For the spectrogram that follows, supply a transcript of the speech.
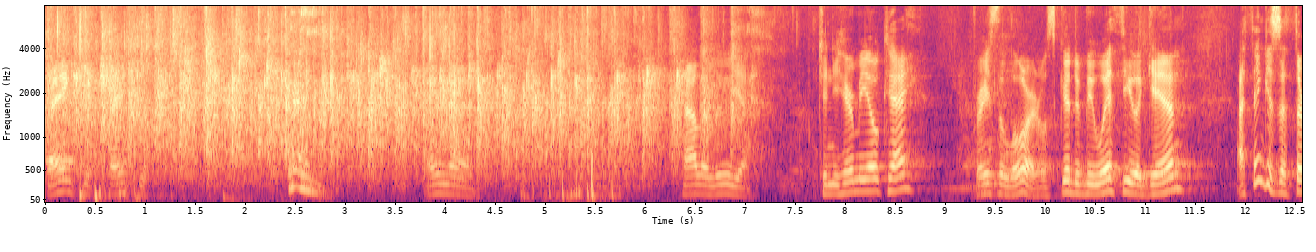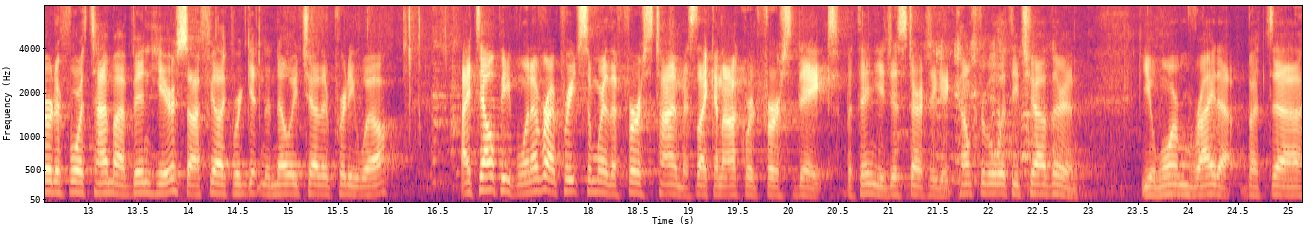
Thank you. Thank you. Amen. Hallelujah. Can you hear me okay? Praise the Lord. Well, it's good to be with you again. I think it's the third or fourth time I've been here, so I feel like we're getting to know each other pretty well. I tell people whenever I preach somewhere the first time, it's like an awkward first date, but then you just start to get comfortable with each other and you warm right up. But uh,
